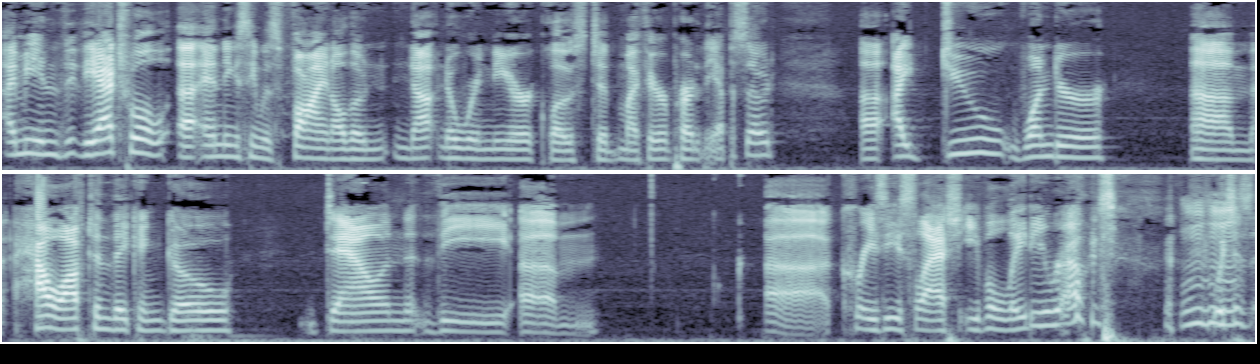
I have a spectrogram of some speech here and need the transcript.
I mean the, the actual uh, ending scene was fine, although not nowhere near close to my favorite part of the episode. Uh, I do wonder um, how often they can go down the um, uh, crazy slash evil lady route, which is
